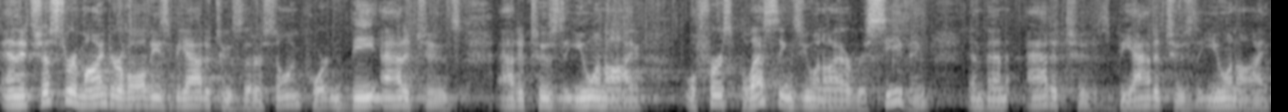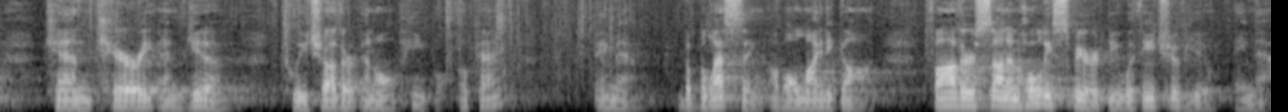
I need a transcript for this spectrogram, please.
And it's just a reminder of all these Beatitudes that are so important. Be attitudes, attitudes that you and I, well, first, blessings you and I are receiving, and then attitudes, Beatitudes that you and I can carry and give to each other and all people. Okay? Amen. The blessing of Almighty God Father, Son, and Holy Spirit be with each of you. Amen.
